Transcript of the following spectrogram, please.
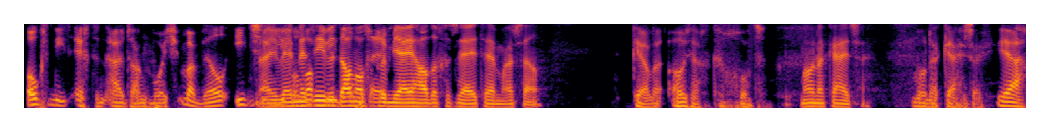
Ook niet echt een uithangbordje, maar wel iets. nou, in je weet met wie we dan als heeft. premier hadden gezeten, hè Marcel? Caroline, oh ja, god. Mona Keizer. Mona Keizer. Ja,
